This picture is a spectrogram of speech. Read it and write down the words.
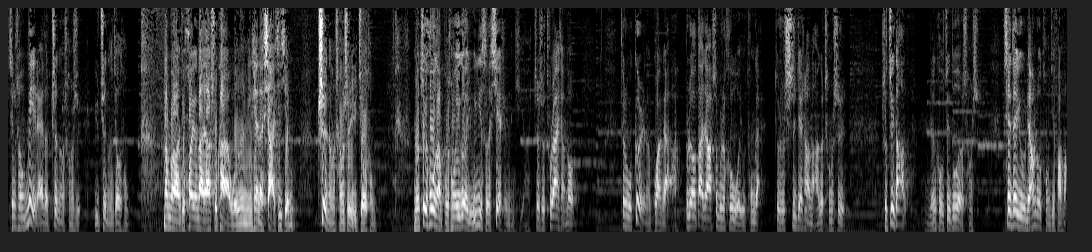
形成未来的智能城市与智能交通。那么就欢迎大家收看我们明天的下一期节目《智能城市与交通》。那么最后呢，补充一个有意思的现实问题啊，这是突然想到的，这是我个人的观感啊，不知道大家是不是和我有同感？就是世界上哪个城市是最大的、人口最多的城市？现在有两种统计方法，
